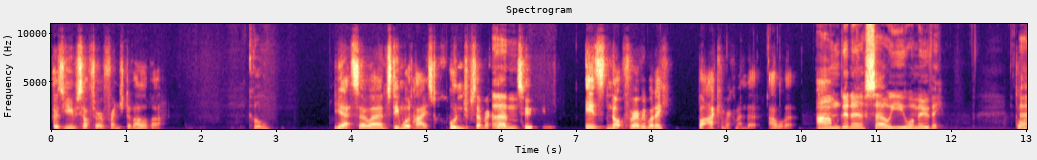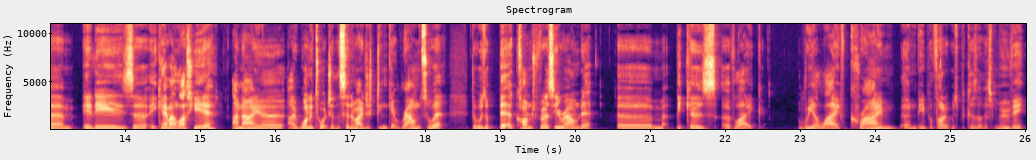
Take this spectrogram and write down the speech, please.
because Ubisoft are a French developer. Cool. Yeah, so um, SteamWorld Heist, hundred percent recommend. Um, to, it's not for everybody, but I can recommend it. I love it. I'm gonna sell you a movie. Um, it is. Uh, it came out last year, and I uh, I wanted to watch it at the cinema. I just didn't get round to it. There was a bit of controversy around it um, because of like real life crime, and people thought it was because of this movie.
